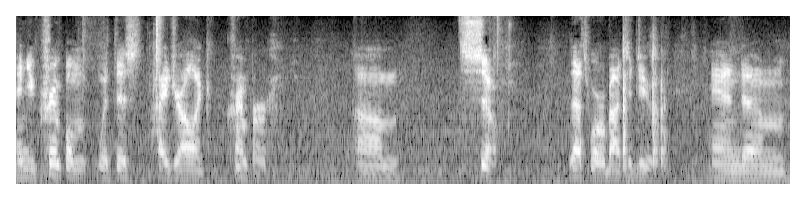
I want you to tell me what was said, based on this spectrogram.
and you crimp them with this hydraulic crimper. Um, so that's what we're about to do. And um,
